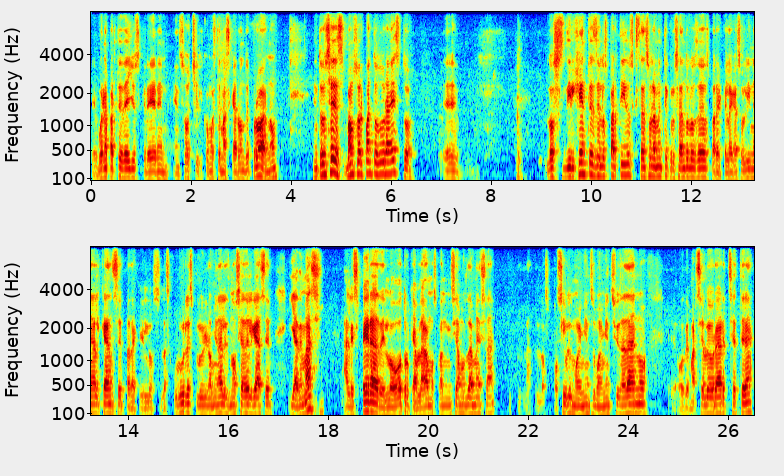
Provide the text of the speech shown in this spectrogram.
eh, buena parte de ellos, creer en, en Xochitl como este mascarón de proa, ¿no? Entonces, vamos a ver cuánto dura esto. Eh, los dirigentes de los partidos que están solamente cruzando los dedos para que la gasolina alcance, para que los, las curules plurinominales no se adelgacen y además, a la espera de lo otro que hablábamos cuando iniciamos la mesa, los posibles movimientos, Movimiento Ciudadano eh, o de Marcelo Ebrard, etcétera,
